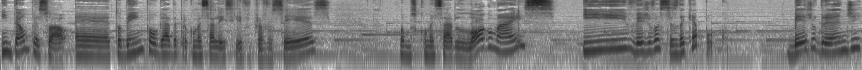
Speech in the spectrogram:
Então, pessoal, é, bem empolgada para começar a ler esse livro para vocês. Vamos começar logo mais e vejo vocês daqui a pouco. Beijo grande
